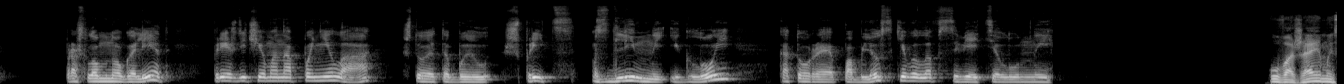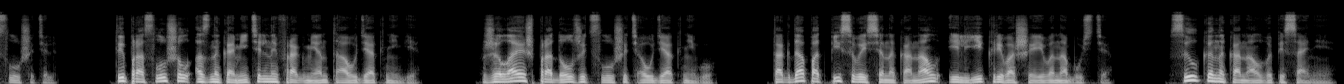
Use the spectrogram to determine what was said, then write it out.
Прошло много лет, прежде чем она поняла, что это был шприц с длинной иглой, которая поблескивала в свете луны. Уважаемый слушатель, ты прослушал ознакомительный фрагмент аудиокниги. Желаешь продолжить слушать аудиокнигу? Тогда подписывайся на канал Ильи Кривошеева на Бусте. Ссылка на канал в описании.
